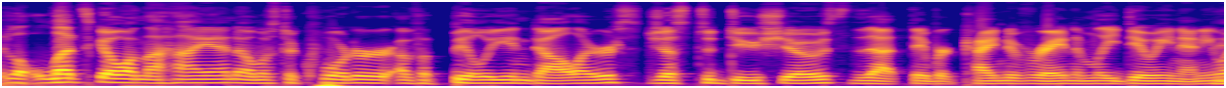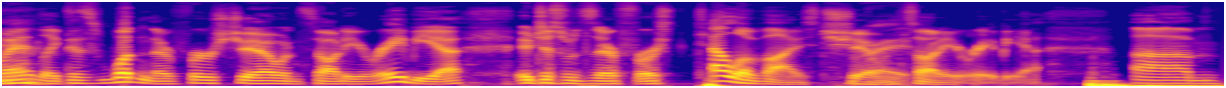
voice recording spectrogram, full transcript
let's go on the high end almost a quarter of a billion dollars just to do shows that they were kind of randomly doing anyway. Yeah. Like this wasn't their first show in Saudi Arabia; it just was their first televised show in Saudi Arabia. Um,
